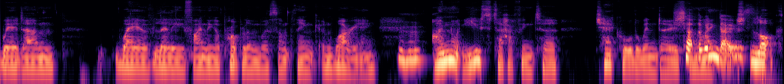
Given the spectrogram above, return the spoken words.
weird um way of lily finding a problem with something and worrying hmm I'm not used to having to check all the windows, Shut and, the like, windows. lock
